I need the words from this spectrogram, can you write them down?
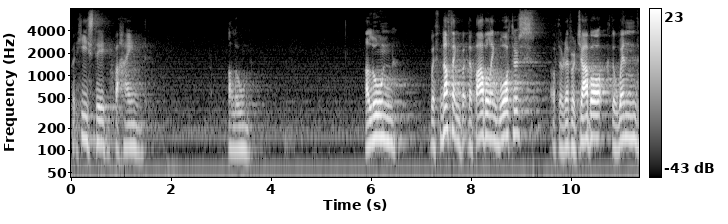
but he stayed behind, alone. Alone with nothing but the babbling waters of the river Jabbok, the wind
